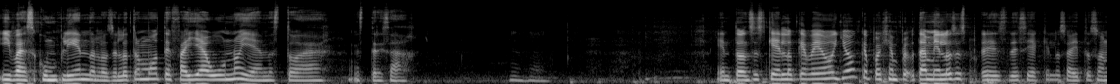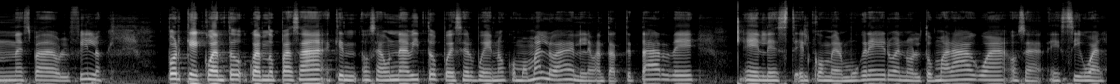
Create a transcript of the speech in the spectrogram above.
y vas cumpliéndolos. Del otro modo te falla uno y andas toda estresada. Entonces, ¿qué es lo que veo yo? Que, por ejemplo, también los decía que los hábitos son una espada de doble filo. Porque cuando, cuando pasa, que, o sea, un hábito puede ser bueno como malo, ¿eh? el levantarte tarde, el, este, el comer mugrero, el no tomar agua, o sea, es igual.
